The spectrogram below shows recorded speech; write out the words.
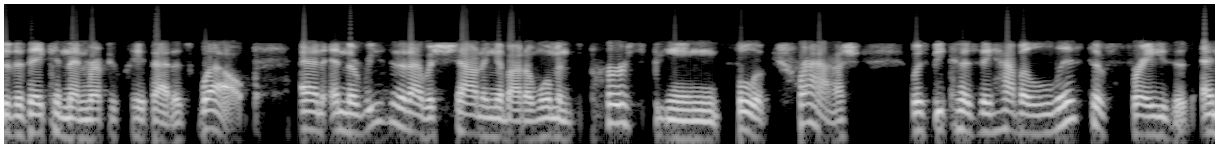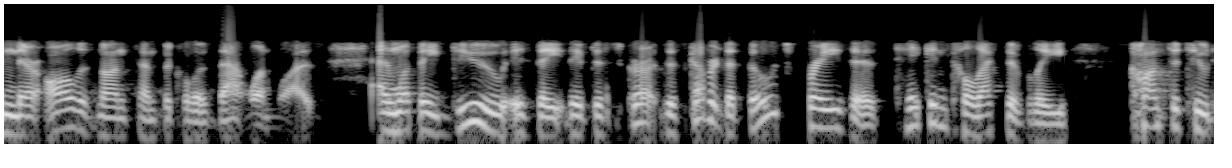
so that they can then replicate that as well. And and the reason that I was shouting about a woman's purse being full of trash was because they have a list of phrases and they're all as nonsensical as that one was. And what they do is they they've discover, discovered that those phrases taken collectively constitute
